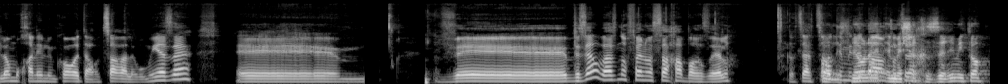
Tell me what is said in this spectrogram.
לא מוכנים למכור את האוצר הלאומי הזה ו... וזהו, ואז נופל מסך הברזל. לפני אולי הם משחזרים איתו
